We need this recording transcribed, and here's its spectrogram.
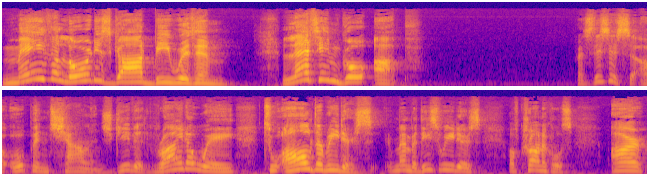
May the Lord his God be with him let him go up. Friends, this is an open challenge. Give it right away to all the readers. Remember, these readers of Chronicles are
